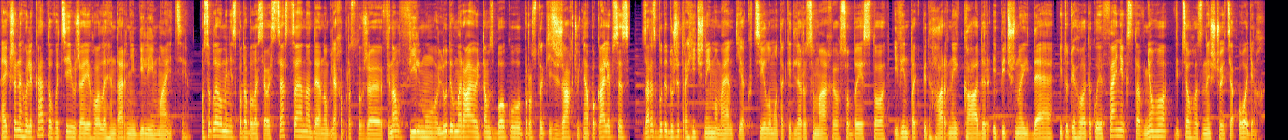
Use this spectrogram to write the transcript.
А якщо не голяка, то в оцій вже його легендарній білій майці. Особливо мені сподобалася ось ця сцена, де ну бляха, просто вже фінал фільму, люди вмирають там збоку, просто якийсь жах, чуть не апокаліпсис. Зараз буде дуже трагічний момент, як в цілому, так і для Росомахи особисто. І він так під гарний кадр епічно йде. І тут його атакує Фенікс, та в нього від цього знищується одяг.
